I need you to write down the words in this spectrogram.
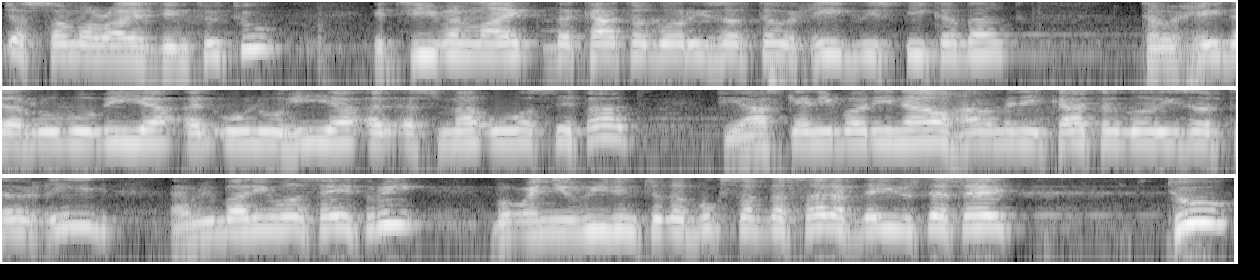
just summarized into two. It's even like the categories of Tawheed we speak about. Tawheed al-Rububiyyah, al-Uluhiyyah, al-Asma'u wa-Sifat. If you ask anybody now how many categories of Tawheed, everybody will say three. But when you read into the books of the Salaf, they used to say two.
